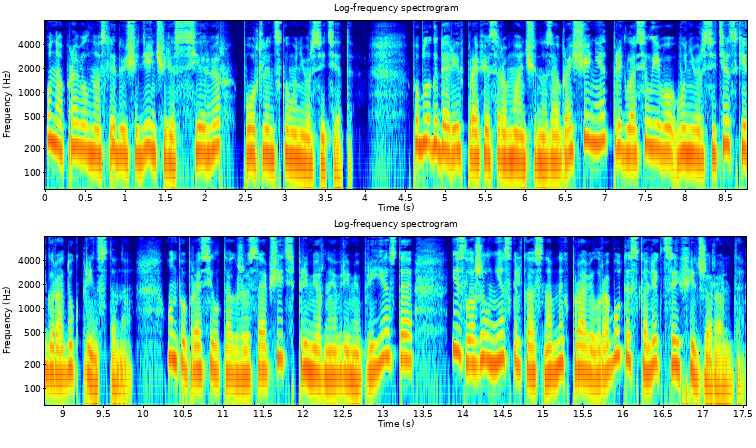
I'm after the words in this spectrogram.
он направил на следующий день через сервер Портлендского университета. Поблагодарив профессора Манчина за обращение, Эд пригласил его в университетский городок Принстона. Он попросил также сообщить примерное время приезда и изложил несколько основных правил работы с коллекцией Фиджеральда.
